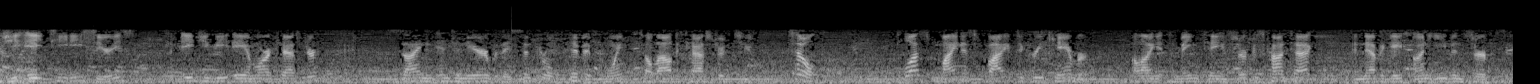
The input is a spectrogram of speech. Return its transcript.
GATD series. It's an AGV AMR caster designed and engineered with a central pivot point to allow the caster to tilt plus minus 5 degree camber, allowing it to maintain surface contact and navigate uneven surfaces.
